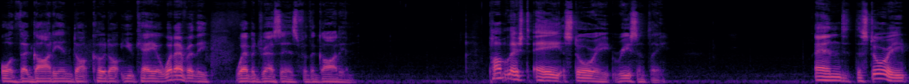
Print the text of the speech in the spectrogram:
or theguardian.co.uk or whatever the web address is for the Guardian. Published a story recently. And the story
